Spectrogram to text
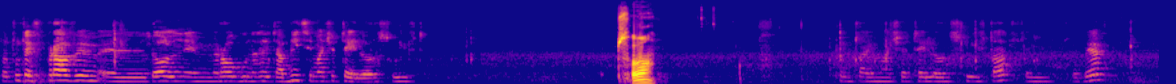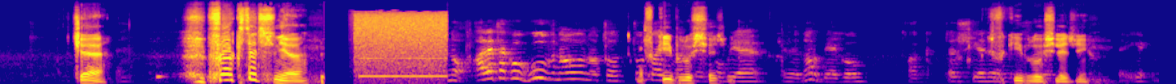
to tutaj w prawym y, dolnym rogu na tej tablicy macie Taylor Swift. Co? Tutaj macie Taylor Swifta, tutaj sobie. Gdzie? Faktycznie! Taką główną, no to tutaj kiblu macie siedzi. sobie Norbiego. Tak, też jeden. W kiblu siedzi. Je-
